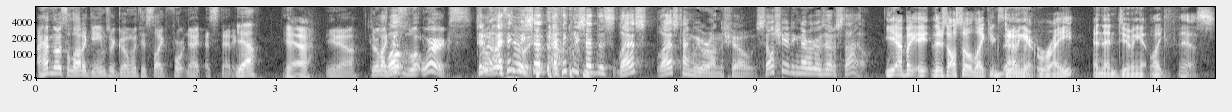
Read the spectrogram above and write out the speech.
I have noticed a lot of games are going with this like Fortnite aesthetic. Yeah, yeah You know, they're like, Well, this is what works. So Didn't I let's think do we it. said I think we said this last last time we were on the show. Cell shading never goes out of style. yeah but it, there's also like doing it right and then doing it like this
